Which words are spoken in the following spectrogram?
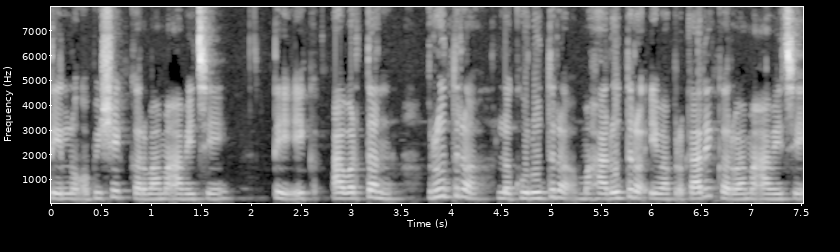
તેલનો અભિષેક કરવામાં આવે છે. તે એક આવર્તન રુદ્ર લઘુરુદ્ર મહારુદ્ર એવા પ્રકારે કરવામાં આવે છે.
